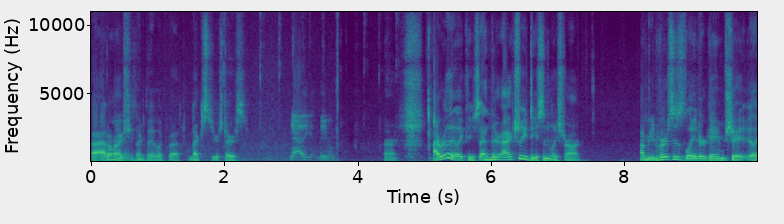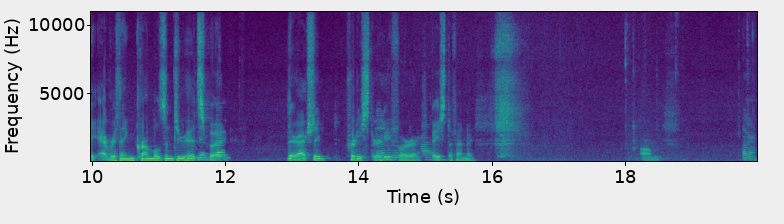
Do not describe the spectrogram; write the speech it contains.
I I don't Maybe. actually think they look bad. Next to your stairs. Yeah, I think leave them. I really like these, and they're actually decently strong. I mean, versus later game shit, like everything crumbles in two hits, Yeah, but but- they're actually pretty sturdy for base defending. Um, Okay.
